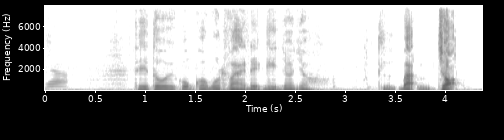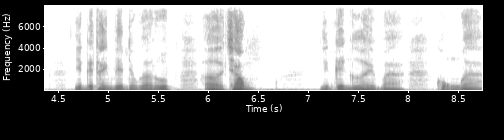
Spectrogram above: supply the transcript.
dạ. thì tôi cũng có một vài đề nghị nho nhỏ bạn chọn những cái thành viên trong group ở trong những cái người mà cũng à,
